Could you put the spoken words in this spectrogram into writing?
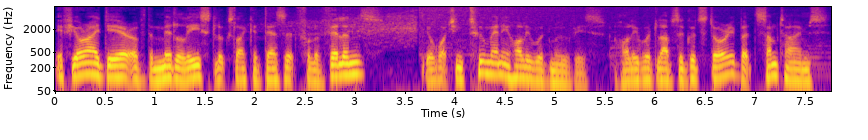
If your idea of the Middle East looks like a desert full of villains, you're watching too many Hollywood movies. Hollywood loves a good story, but sometimes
